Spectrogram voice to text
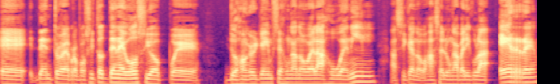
eh, dentro de propósitos de negocio, pues The Hunger Games es una novela juvenil. Así que no vas a hacer una película R.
